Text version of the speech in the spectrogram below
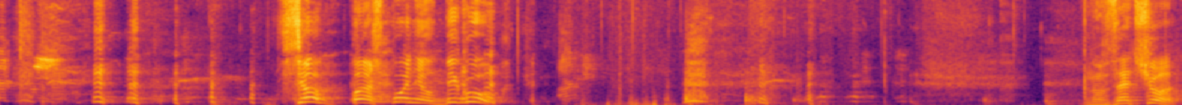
от них. Все, Паш, понял, бегу. Ну, зачет.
